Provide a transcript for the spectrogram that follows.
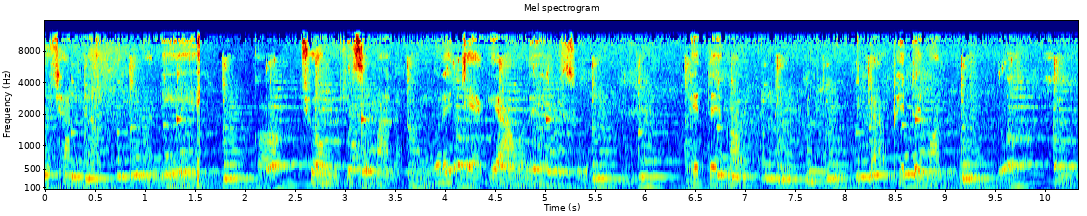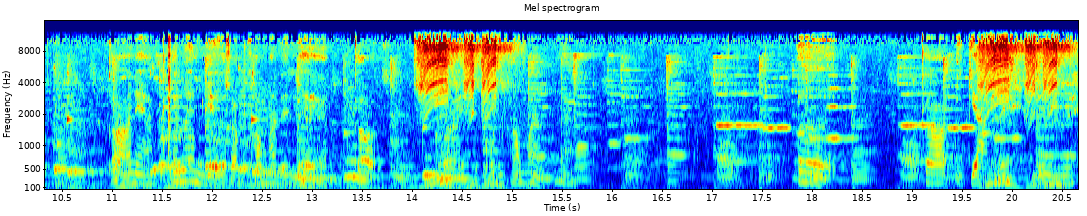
มชั่นนะอันนี้ก็ช่วงคริสต์มาสอะผมก็ได้แจกยาวเลยสูตรเพชรไดมอนด์จากเพชรไดมอนด์ก็เนี่ยก็เริ่มเยอะครับเข้ามาเรื่อยๆครับ ก็ขอให้ทุกคนเข้ามานะ เออ ก็อีกอย่างเลยลืมเลย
